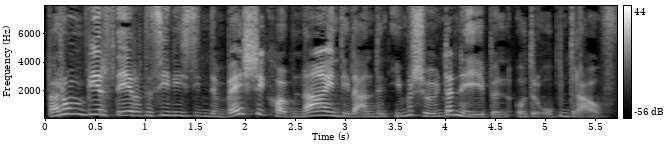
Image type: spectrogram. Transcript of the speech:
Warum wirft er oder sie nicht in den Wäschekorb? Nein, die landen immer schön daneben oder obendrauf.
